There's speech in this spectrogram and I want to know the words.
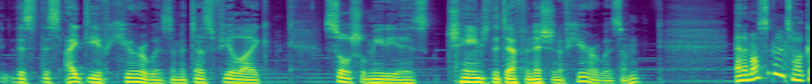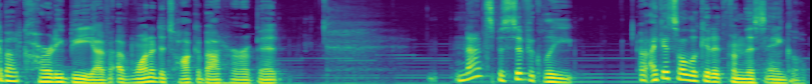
This this idea of heroism, it does feel like social media has changed the definition of heroism. And I'm also going to talk about Cardi B. I've, I've wanted to talk about her a bit. Not specifically, I guess I'll look at it from this angle.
